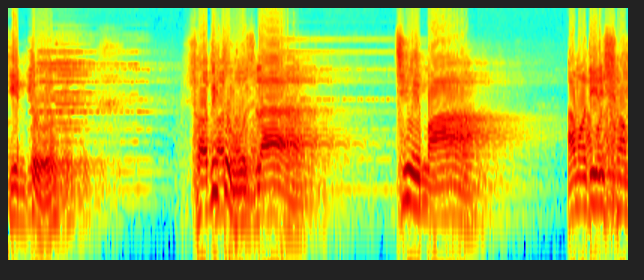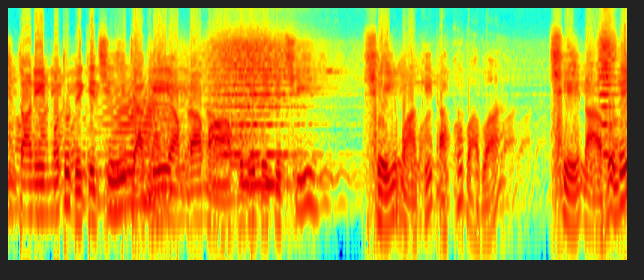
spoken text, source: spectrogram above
কিন্তু সবই তো বুঝলাম যে মা আমাদের সন্তানের মতো ডেকেছি যাকে আমরা মা বলে ডেকেছি। সেই মাকে ডাকো বাবা। সে না হলে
